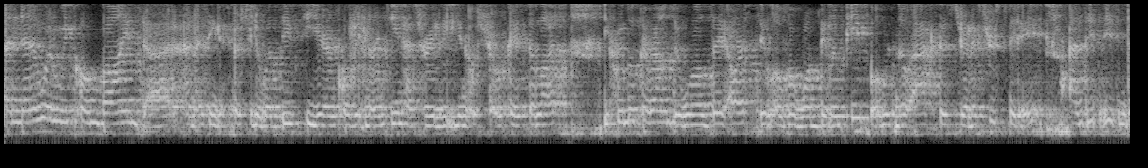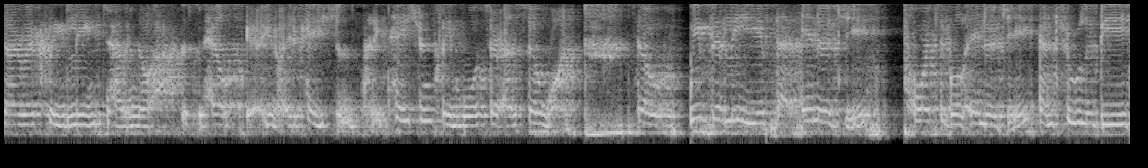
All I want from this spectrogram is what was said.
And now when we combine that, and I think especially what this year COVID-19 has really, you know, showcased a lot, if we look around the world, there are still over 1 billion people with no access to electricity. And this is directly linked to having no access to healthcare, you know, education, sanitation, clean water, and so on. So we believe that energy portable energy can truly be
